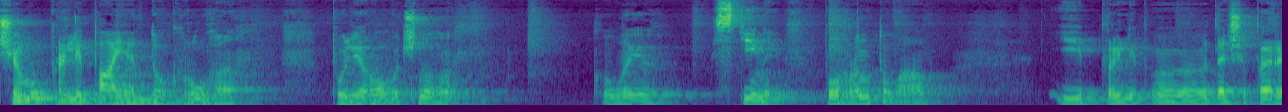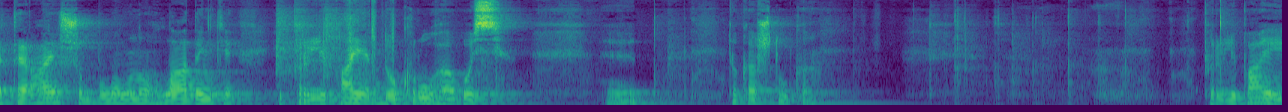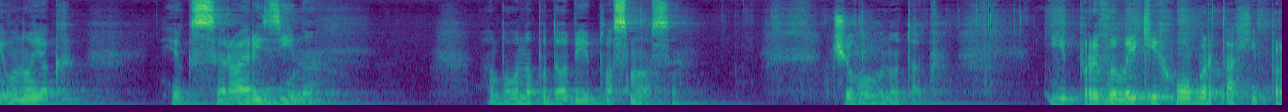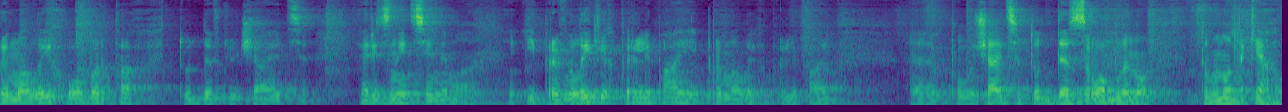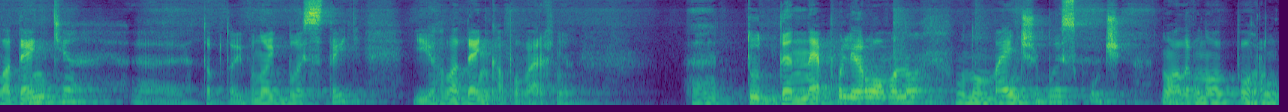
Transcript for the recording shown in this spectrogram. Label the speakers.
Speaker 1: Чому приліпає до круга поліровочного, коли стіни погрунтував і приліп... е, далі перетираєш, щоб було воно гладеньке, і приліпає до круга ось е, така штука. Приліпає і воно як, як сира різина або наподобі пластмаси. Чого воно так? І при великих обертах, і при малих обертах, тут де включається, різниці нема. І при великих приліпає, і при малих приліпає. Е, Получається, тут, де зроблено, то воно таке гладеньке, е, тобто воно як блистить, і гладенька поверхня. Е, Тут, де не поліровано, воно менше блискуче, ну, але воно погрунтовано.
